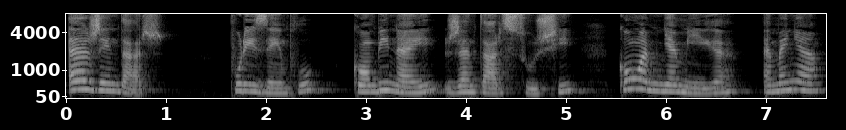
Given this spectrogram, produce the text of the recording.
agendar. Por exemplo, combinei jantar sushi com a minha amiga amanhã.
